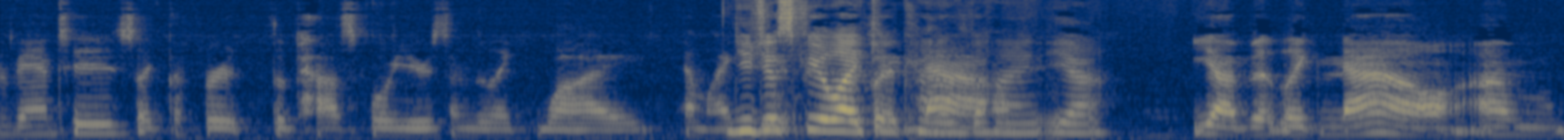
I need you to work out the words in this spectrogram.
advantage. Like the for the past four years, I'm like, why am I? You here? just feel like But you're kind now- of behind. Yeah. Yeah, but like now, um,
